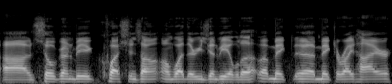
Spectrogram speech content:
Uh, still going to be questions on, on whether he's going to be able to uh, make uh, make the right hire.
